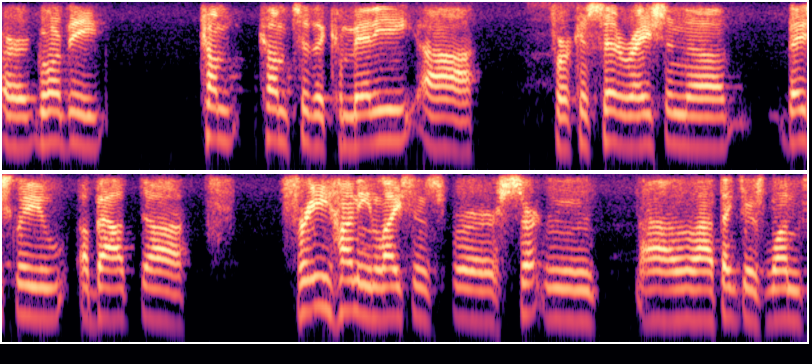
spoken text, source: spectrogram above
are going to be come come to the committee for consideration basically about uh, free hunting license for certain. Uh, I think there's one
